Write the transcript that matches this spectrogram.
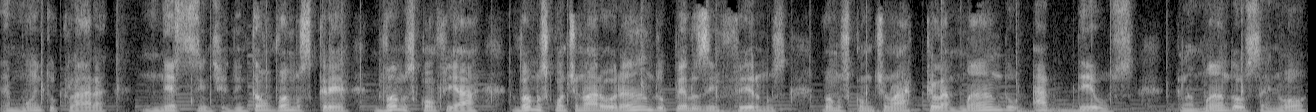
é muito clara nesse sentido. Então vamos crer, vamos confiar, vamos continuar orando pelos enfermos, vamos continuar clamando a Deus, clamando ao Senhor,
